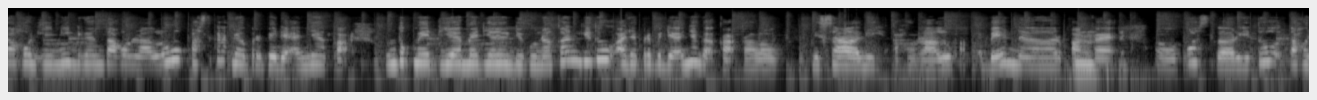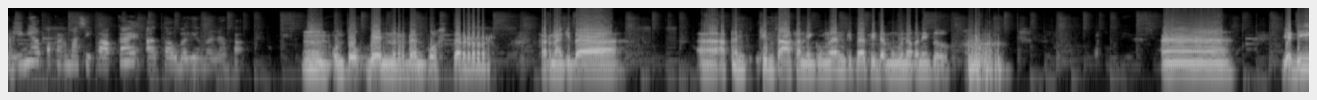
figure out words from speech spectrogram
tahun ini dengan tahun lalu pasti kan ada perbedaannya kak. Untuk media-media yang digunakan gitu ada perbedaannya nggak kak? Kalau misal nih tahun lalu pakai banner, pakai hmm. Uh, poster gitu, tahun ini apakah masih pakai atau bagaimana kak? Hmm, untuk banner dan poster karena kita uh, akan cinta akan lingkungan kita tidak menggunakan itu. uh, jadi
